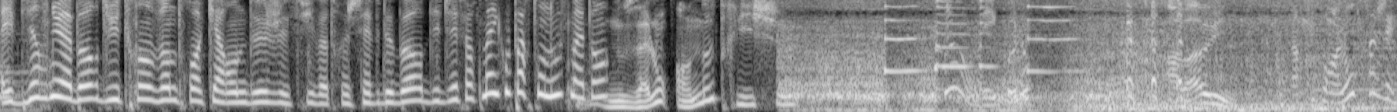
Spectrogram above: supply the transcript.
Et bienvenue à bord du train 2342. Je suis votre chef de bord, DJ First Mike. Où partons-nous ce matin? Nous allons en Autriche. On est écolo. Ah bah oui. Parti pour un long trajet.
